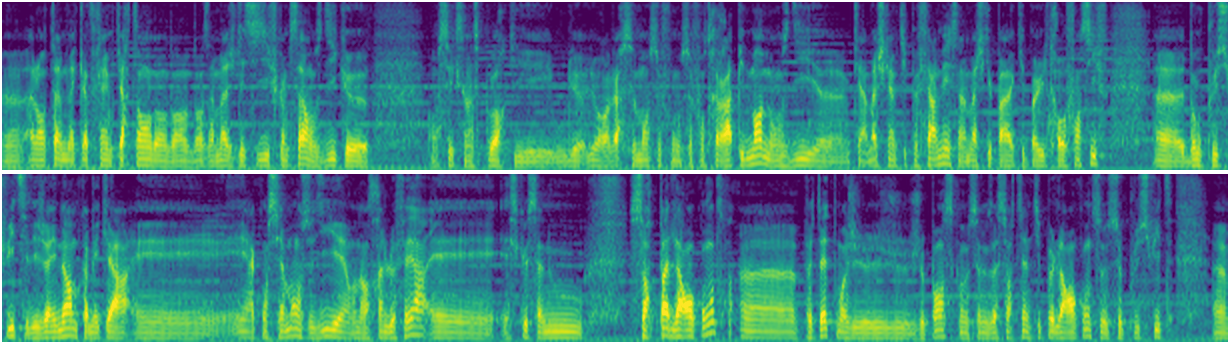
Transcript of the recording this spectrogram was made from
à l'entame d'un quatrième carton dans, dans, dans un match décisif comme ça, on se dit que on sait que c'est un sport où le, le, renversement se font, très rapidement, mais on se dit euh, qu'il y a un match qui est un petit peu fermé, c'est un match qui n'est pas, pas ultra offensif. Euh, donc plus 8, c'est déjà énorme comme écart. Et, inconsciemment, on se dit, on est en train de le faire, est-ce que ça nous sort pas de la rencontre? Euh, Peut-être, moi je, pense que ça nous a sorti un petit peu de la rencontre, ce, ce plus 8 euh,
